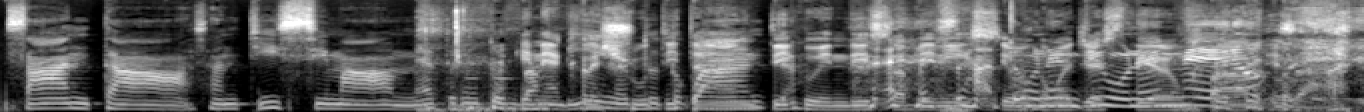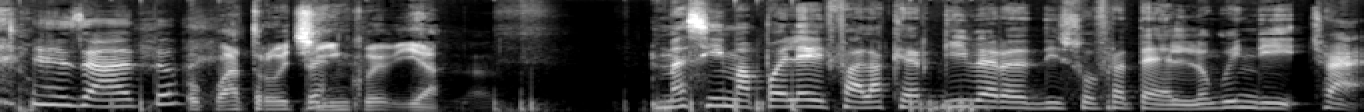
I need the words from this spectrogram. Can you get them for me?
santa, santissima, mi ha tenuto il Che ne ha bambino e cresciuti tanti, quanto. quindi sa benissimo esatto, come gestire un meno. Esatto. esatto. O 4 o 5 via. Ma sì, ma poi lei fa la caregiver di suo fratello, quindi, cioè,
